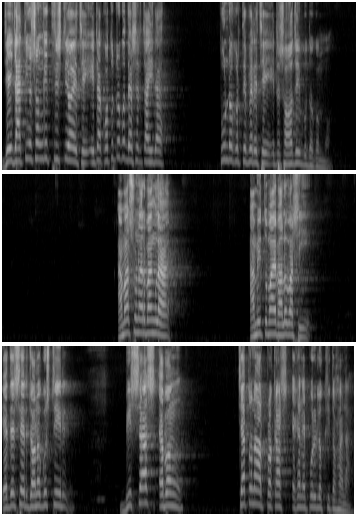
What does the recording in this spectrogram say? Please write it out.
যে জাতীয় সংগীত সৃষ্টি হয়েছে, এটা কতটুকু দেশের চাহিদা পূর্ণ করতে পেরেছে, এটা সহজেই বোধগম্য। আমার সোনার বাংলা, আমি তোমায় ভালোবাসি। এদেশের জনগোষ্ঠীর বিশ্বাস এবং চেতনার প্রকাশ এখানে পরিলক্ষিত হয় না।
